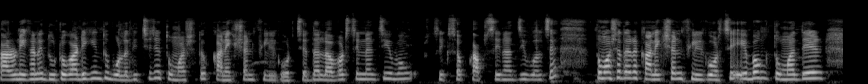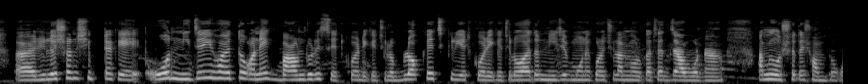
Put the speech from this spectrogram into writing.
কারণ এখানে দুটো কার্ডই কিন্তু বলে দিচ্ছে যে তোমার সাথেও কানেকশন ফিল করছে। দ্য লাভার্স এনার্জি এবং সিক্স অফ কাপস এনার্জি বলছে, তোমার সাথে একটা কানেকশন ফিল করছে এবং তোমাদের রিলেশনশিপটাকে ও নিজেই হয়তো অনেক বাউন্ডারি সেট করে রেখেছিলো ব্লকেজ ক্রিয়েট করে রেখেছিলো। হয়তো নিজে মনে করেছিল, আমি ওর কাছে যাব না। আমি ওর সাথে সম্পর্ক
